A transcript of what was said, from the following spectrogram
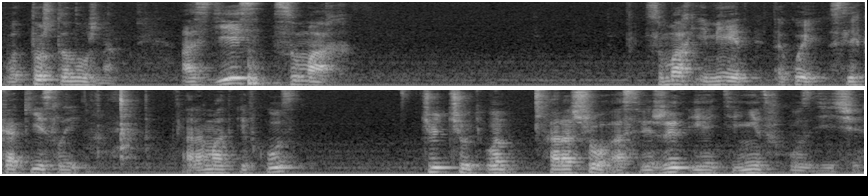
вот то, что нужно. А здесь сумах. Сумах имеет такой слегка кислый аромат и вкус. Чуть-чуть он хорошо освежит и оттенит вкус дичи.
